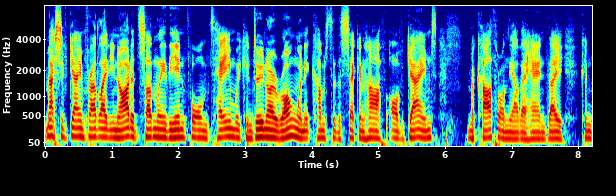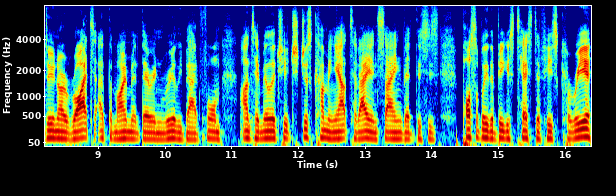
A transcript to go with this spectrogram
Massive game for Adelaide United. Suddenly the informed team. We can do no wrong when it comes to the second half of games. Macarthur, on the other hand, they can do no right at the moment. They're in really bad form. Ante Milicic just coming out today and saying that this is possibly the biggest test of his career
